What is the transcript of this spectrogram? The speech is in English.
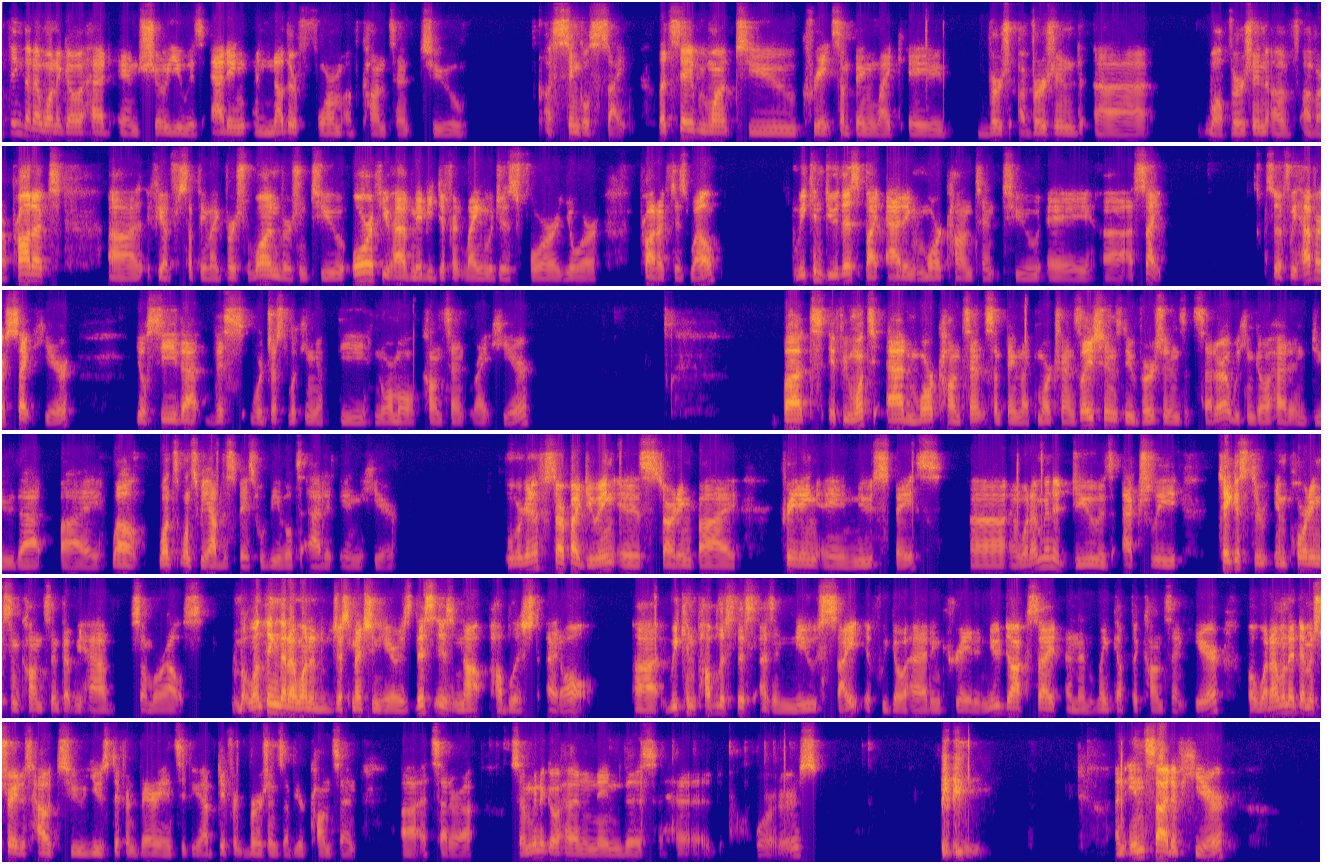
One thing that I want to go ahead and show you is adding another form of content to a single site. Let's say we want to create something like a version, a versioned, uh, well, version of, of our product. Uh, if you have something like version one, version two, or if you have maybe different languages for your product as well, we can do this by adding more content to a, uh, a site. So if we have our site here, you'll see that this, we're just looking at the normal content right here. But if we want to add more content, something like more translations, new versions, etc., we can go ahead and do that by, well, once, once we have the space, we'll be able to add it in here. What we're going to start by doing is starting by creating a new space. Uh, and what I'm going to do is actually take us through importing some content that we have somewhere else. But one thing that I wanted to just mention here is this is not published at all. Uh, we can publish this as a new site if we go ahead and create a new doc site and then link up the content here. But what I want to demonstrate is how to use different variants if you have different versions of your content, uh, etc. So I'm going to go ahead and name this headquarters. and inside of here,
